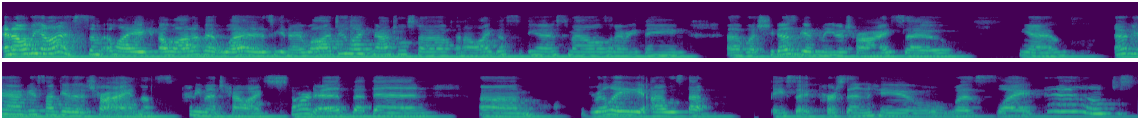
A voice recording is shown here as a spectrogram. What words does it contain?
and I'll be honest, some like a lot of it was, you know, well, I do like natural stuff and I like this, you know, smells and everything of what she does give me to try. So, you know, okay, I guess I'll give it a try. And that's pretty much how I started. But then, um, really, I was that basic person who was like, eh, I'll just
